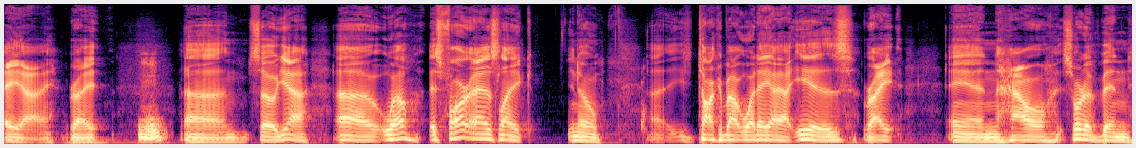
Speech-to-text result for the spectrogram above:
AI, right? Mhm. Um, so yeah. Uh, well, as far as like you know, uh, you talk about what AI is, right, and how it's sort of been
